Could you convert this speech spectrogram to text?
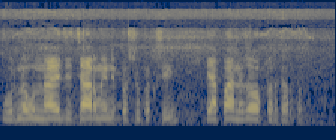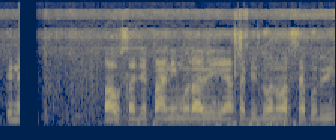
पूर्ण उन्हाळ्याचे चार महिने पशुपक्षी या पाण्याचा वापर करतात. पिण्या पावसाचे पाणी मुरावे यासाठी दोन वर्षापूर्वी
